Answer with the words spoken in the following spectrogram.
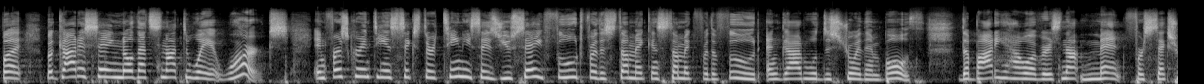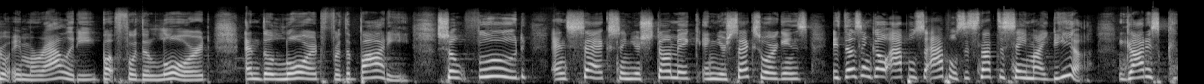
But but god is saying no that's not the way it works. In 1 corinthians 6.13 he says you say food for the stomach and stomach for the food and god will destroy them both. The body however is not meant for sexual immorality but for the lord and the lord for the body. So food and sex and your stomach and your sex organs it doesn't go apples to apples. It's not the same idea. God is c-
